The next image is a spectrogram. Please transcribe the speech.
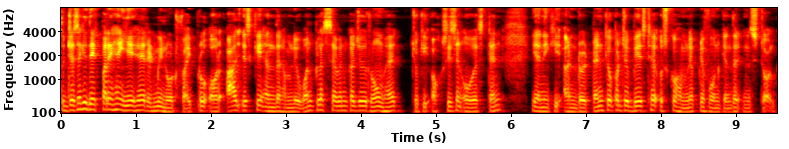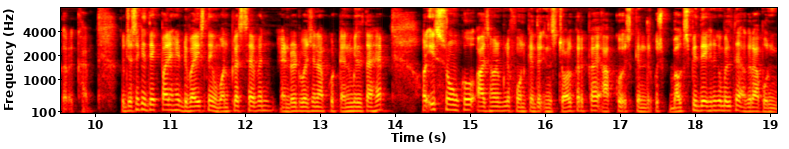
तो जैसे कि देख पा रहे हैं, ये है Redmi Note 5 Pro और आज इसके अंदर हमने वन प्लस सेवन का जो रोम है, जो कि ऑक्सीजन ओ एस टेन यानी कि एंड्रॉयड टेन के ऊपर जो बेस्ड है, उसको हमने अपने फ़ोन के अंदर इंस्टॉल कर रखा है। तो जैसे कि देख पा रहे हैं डिवाइस ने वन प्लस सेवन एंड्रॉयड वर्जन आपको टेन मिलता है और इस रोम को आज हमने अपने फ़ोन के अंदर इंस्टॉल कर रखा है। आपको इसके अंदर कुछ बग्स भी देखने को मिलते हैं। अगर आप उन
